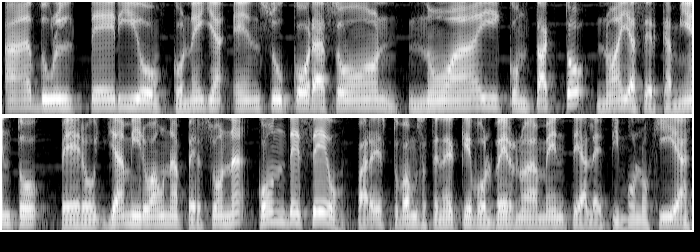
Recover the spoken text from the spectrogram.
adulterio con ella en su corazón. No hay contacto, no hay acercamiento, pero ya miró a una persona con deseo. Para esto vamos a tener que volver nuevamente a la etimología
